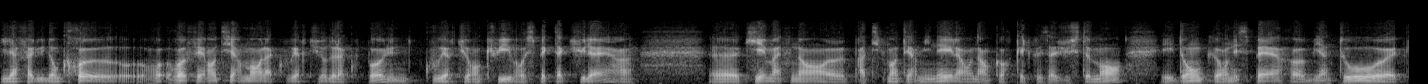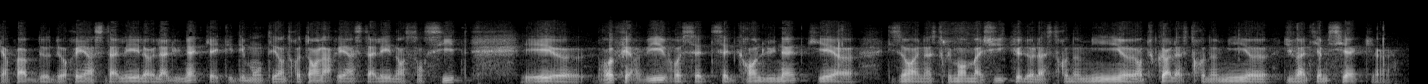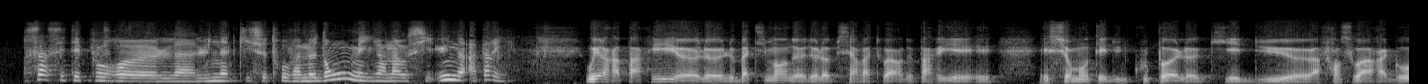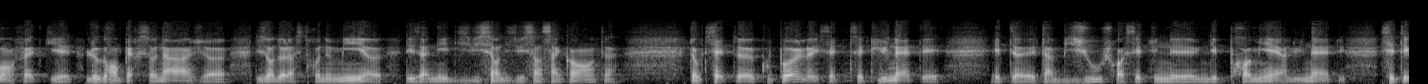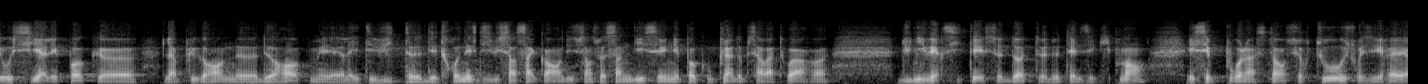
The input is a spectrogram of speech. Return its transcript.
Il a fallu donc refaire entièrement la couverture de la coupole, une couverture en cuivre spectaculaire. Euh, qui est maintenant euh, pratiquement terminé. Là, on a encore quelques ajustements et donc on espère euh, bientôt être capable de, réinstaller la, lunette qui a été démontée entre-temps, la réinstaller dans son site et refaire vivre cette, cette, grande lunette qui est, disons, un instrument magique de l'astronomie, en tout cas l'astronomie du XXe siècle. Ça, c'était pour la lunette qui se trouve à Meudon, mais il y en a aussi une à Paris. Oui, alors à Paris, euh, le, bâtiment de, l'Observatoire de Paris est, surmonté d'une coupole qui est due euh, à François Arago, en fait, qui est le grand personnage, euh, disons, de l'astronomie des années 1800-1850. Donc cette euh, coupole et cette, lunette euh, est, un bijou, je crois que c'est une, des premières lunettes. C'était aussi à l'époque euh, la plus grande d'Europe, mais elle a été vite détrônée. 1850-1870, c'est une époque où plein d'observatoires d'universités se dotent de tels équipements. Et c'est pour l'instant surtout, je dirais,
